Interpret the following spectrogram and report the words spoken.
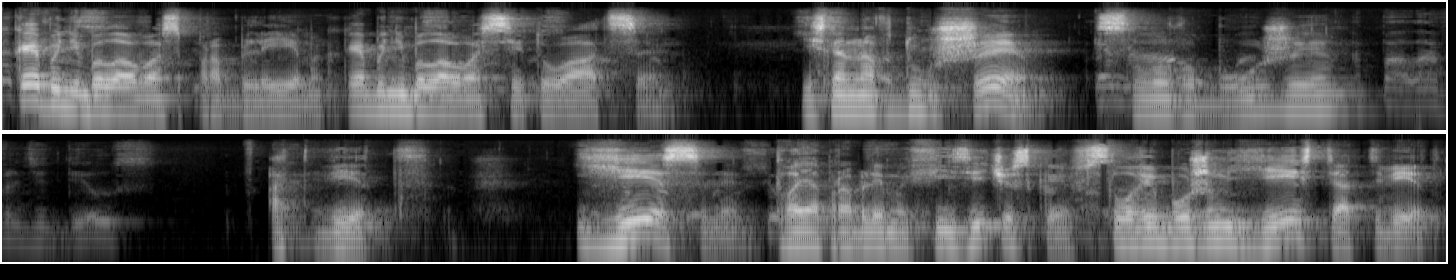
Какая бы ни была у вас проблема, какая бы ни была у вас ситуация, если она в душе, Слово Божие – ответ. Если твоя проблема физическая, в Слове Божьем есть ответ.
